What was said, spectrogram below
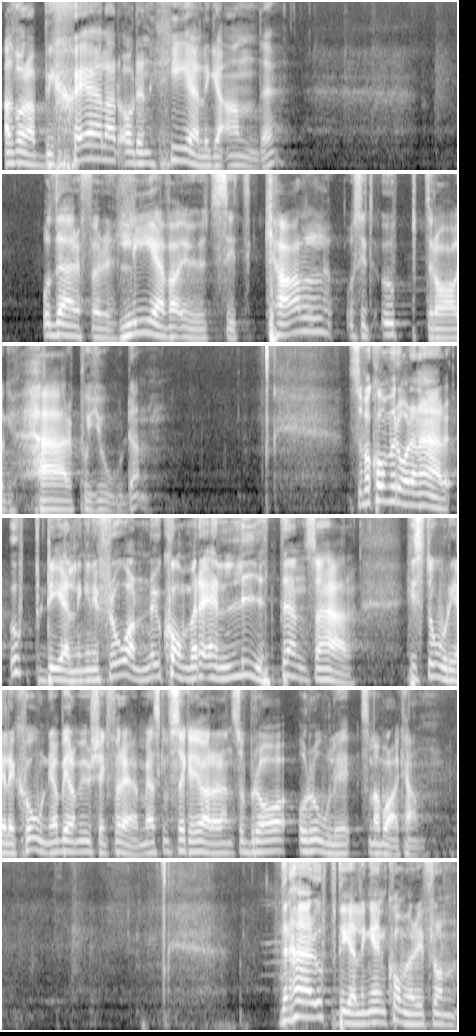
att vara besjälad av den heliga ande och därför leva ut sitt kall och sitt uppdrag här på jorden. Så var kommer då den här uppdelningen ifrån? Nu kommer det en liten så här historielektion. Jag ber om ursäkt för det, men jag ska försöka göra den så bra och rolig som jag bara kan. Den här uppdelningen kommer ifrån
